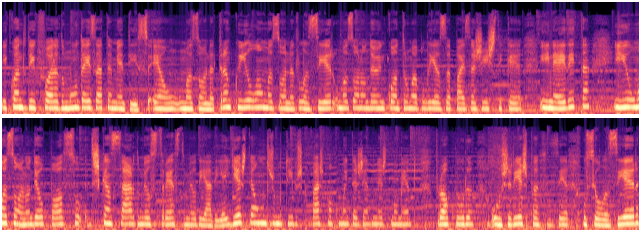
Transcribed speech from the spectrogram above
E quando digo fora do mundo é exatamente isso. É uma zona tranquila, uma zona de lazer, uma zona onde eu encontro uma beleza paisagística inédita e uma zona onde eu posso descansar do meu stress do meu dia a dia. E este é um dos motivos que faz com que muita gente neste momento procure o Jerez para fazer o seu lazer,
